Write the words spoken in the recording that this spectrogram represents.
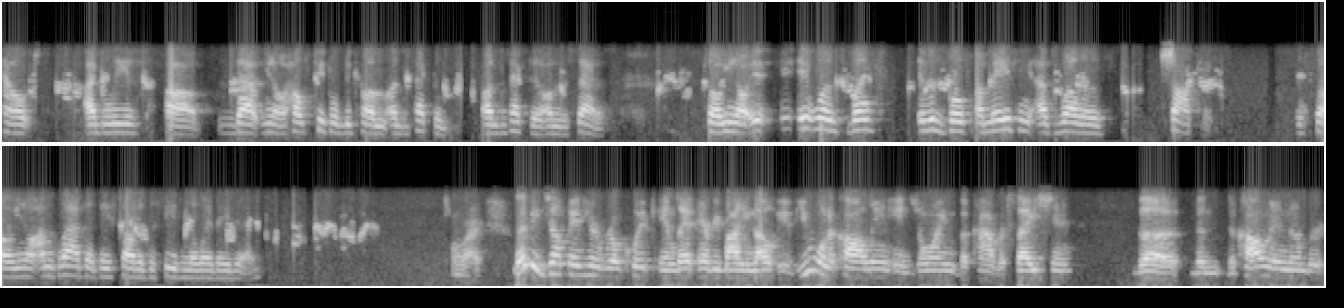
count. I believe uh, that you know helps people become undetected undetected on their status. So you know, it, it it was both it was both amazing as well as shocking. And so you know, I'm glad that they started the season the way they did. All right. Let me jump in here real quick and let everybody know if you want to call in and join the conversation, The the the call in number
